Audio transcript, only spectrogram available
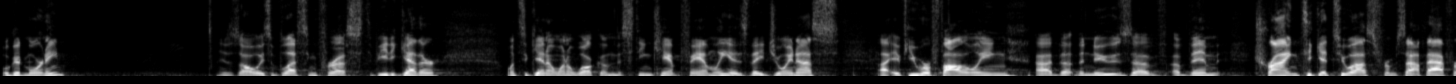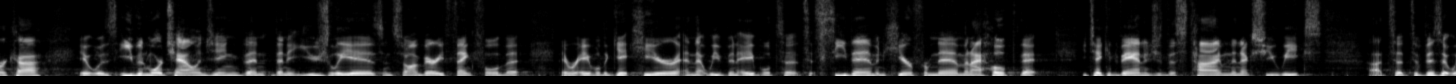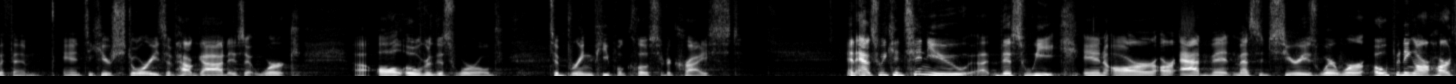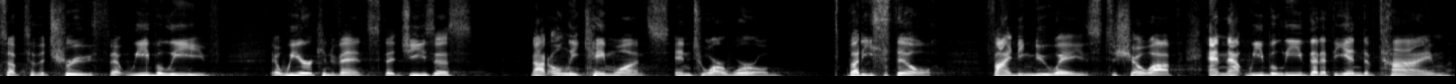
Well, good morning. It is always a blessing for us to be together. Once again, I want to welcome the Steenkamp family as they join us. Uh, if you were following uh, the, the news of, of them trying to get to us from South Africa, it was even more challenging than, than it usually is. And so I'm very thankful that they were able to get here and that we've been able to, to see them and hear from them. And I hope that you take advantage of this time the next few weeks uh, to, to visit with them and to hear stories of how God is at work uh, all over this world to bring people closer to Christ. And as we continue uh, this week in our, our Advent message series, where we're opening our hearts up to the truth that we believe, that we are convinced that Jesus not only came once into our world, but he's still finding new ways to show up, and that we believe that at the end of time,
